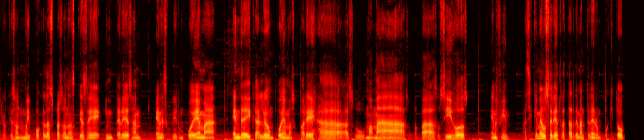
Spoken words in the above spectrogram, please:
Creo que son muy pocas las personas que se interesan en escribir un poema, en dedicarle un poema a su pareja, a su mamá, a su papá, a sus hijos, en fin. Así que me gustaría tratar de mantener un poquito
